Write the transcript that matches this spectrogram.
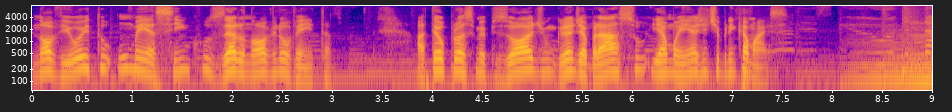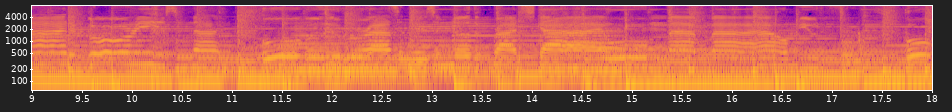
98165 0990. Até o próximo episódio, um grande abraço e amanhã a gente brinca mais. Horizon there's another bright sky. Oh my, my, how beautiful. Oh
